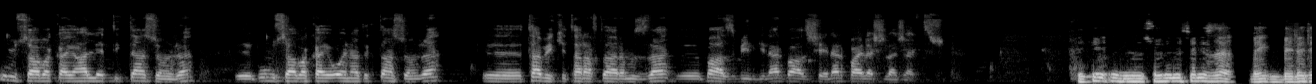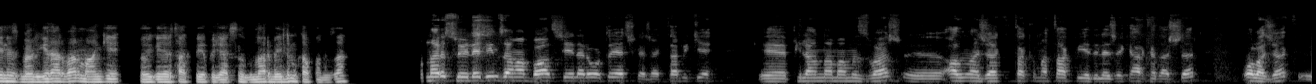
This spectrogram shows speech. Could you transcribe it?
Bu müsabakayı hallettikten sonra, e, bu müsabakayı oynadıktan sonra e, tabii ki taraftarımızla e, bazı bilgiler, bazı şeyler paylaşılacaktır. Peki e, söylemeseniz de be- bölgeler var mı? Hangi bölgeleri takviye yapacaksınız? Bunlar belli mi kafanıza? Bunları söylediğim zaman bazı şeyler ortaya çıkacak. Tabii ki e, planlamamız var. E, alınacak, takıma takviye edilecek arkadaşlar olacak. E,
